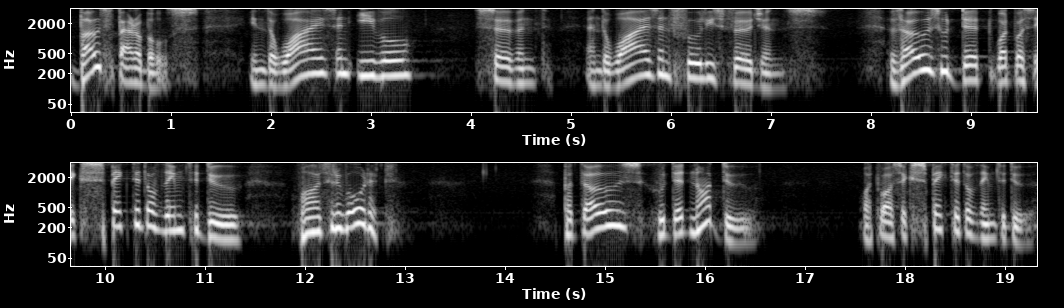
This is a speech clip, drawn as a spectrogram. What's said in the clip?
Both parables, in the wise and evil servant and the wise and foolish virgins, those who did what was expected of them to do, was rewarded. But those who did not do what was expected of them to do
